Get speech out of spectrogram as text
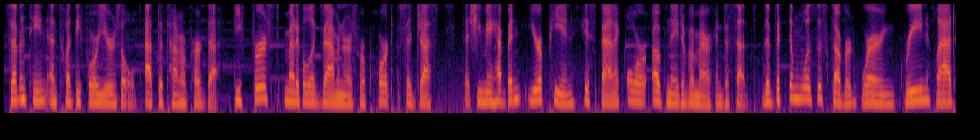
17 and 24 years old at the time of her death. The first medical examiner's report suggests that she may have been European, Hispanic, or of Native American descent. The victim was discovered wearing green plaid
